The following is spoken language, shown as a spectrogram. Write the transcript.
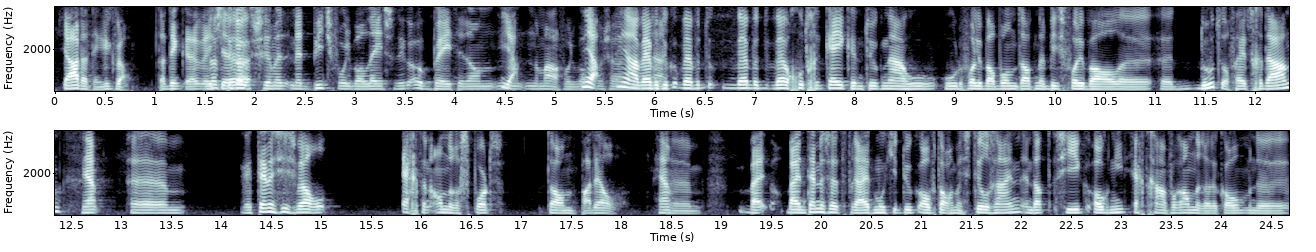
Ja, dat denk ik wel. Dat, denk, eh, weet dat is je, natuurlijk ook het verschil met, met beachvolleybal leent natuurlijk ook beter dan Ja. normaal volleybal. Ja, zo. ja, we hebben natuurlijk we hebben, we hebben wel goed gekeken natuurlijk naar hoe, hoe de volleybalbond dat met beachvolleybal eh, eh, doet of heeft gedaan. Ja. Ehm, kijk, tennis is wel echt een andere sport dan padel. Ja. Ehm, bij, bij een tenniswedstrijd moet je natuurlijk over het algemeen stil zijn. En dat zie ik ook niet echt gaan veranderen de komende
